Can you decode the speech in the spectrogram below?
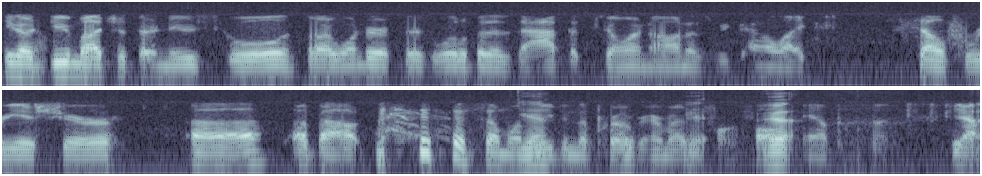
you know, do much at their new school. And so I wonder if there's a little bit of that that's going on as we kind of like self reassure uh, about someone Yeah. leaving the program right Yeah. before fall Yeah. camp. But, yeah.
